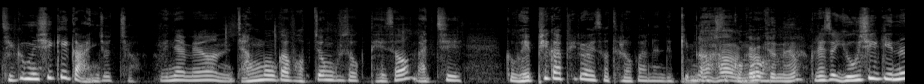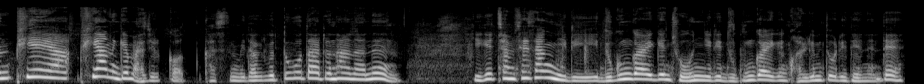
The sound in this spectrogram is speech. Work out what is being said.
지금은 시기가 안 좋죠. 왜냐하면 장모가 법정 구속돼서 마치 그 외피가 필요해서 들어가는 느낌도 아하, 있고 그렇겠네요. 그래서 요 시기는 피해야 피하는 게 맞을 것 같습니다. 그리고 또 다른 하나는 이게 참 세상 일이 누군가에겐 좋은 일이 누군가에겐 걸림돌이 되는데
